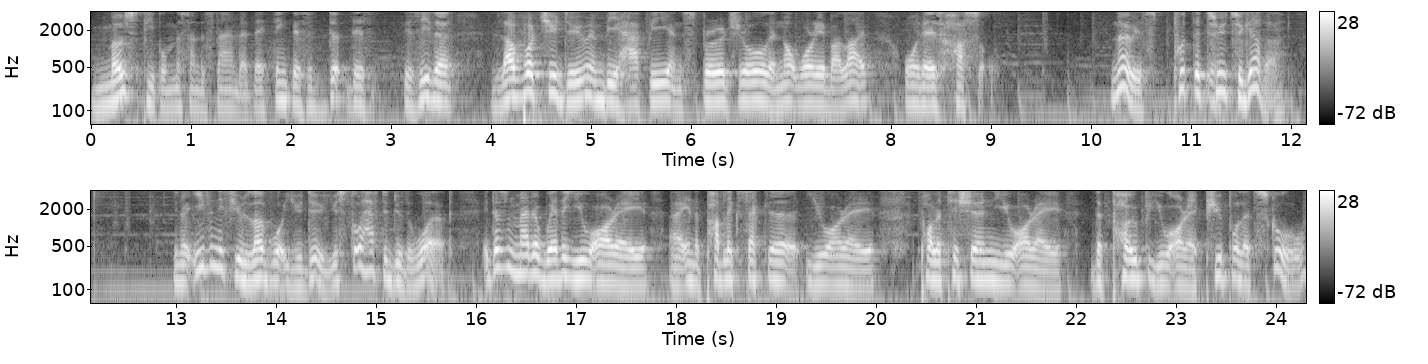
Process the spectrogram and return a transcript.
Most people misunderstand that. They think there's a there's there's either love what you do and be happy and spiritual and not worry about life, or there's hustle. No, it's put the two together. You know, even if you love what you do, you still have to do the work. It doesn't matter whether you are a uh, in the public sector, you are a politician, you are a the pope, you are a pupil at school.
